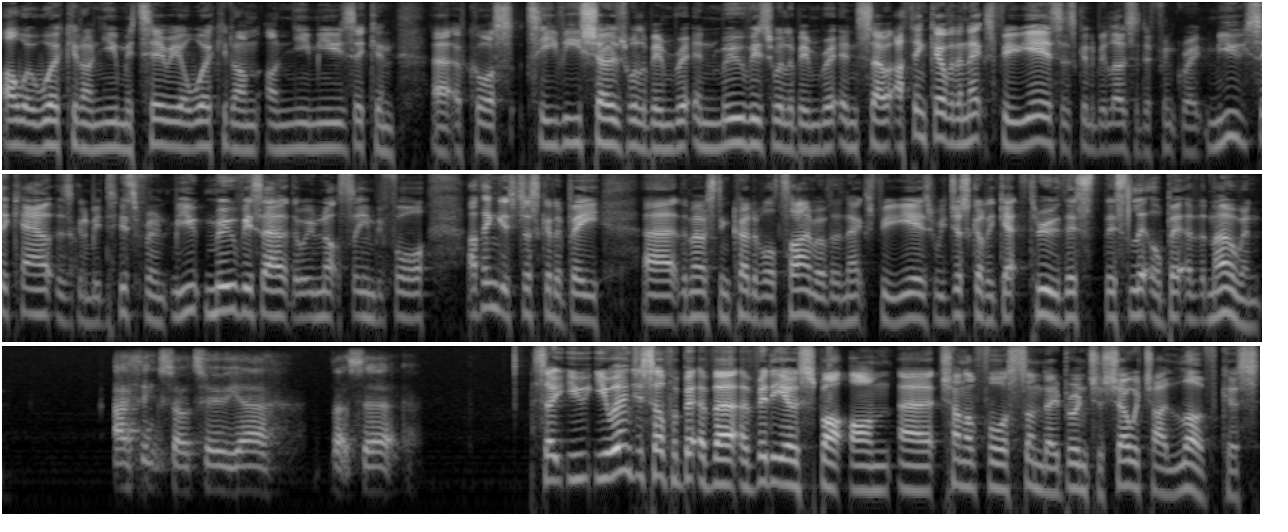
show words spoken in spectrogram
"Oh, we're working on new material, working on, on new music," and uh, of course, TV shows will have been written, movies will have been written. So I think over the next few years, there's going to be loads of different great music out. There's going to be different mu- movies out that we've not seen before. I think it's just going to be uh, the most incredible time over the next few years. We've just got to get through this this little bit at the moment. I think so too. Yeah, that's it. So you, you earned yourself a bit of a, a video spot on uh, Channel 4 Sunday Brunch, a show which I love because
